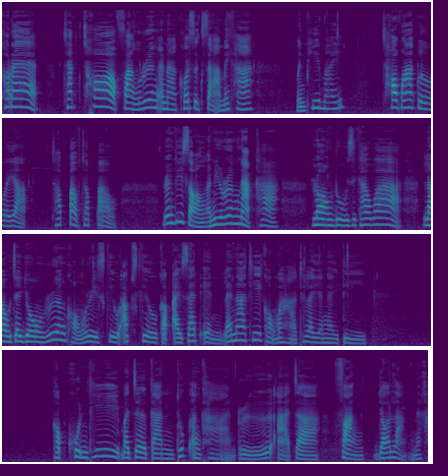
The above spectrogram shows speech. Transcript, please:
ข้อแรก ชักชอบฟังเรื่องอนาคตศึกษาไหมคะ เหมือนพี่ไหม ชอบมากเลยอะ่ะ ชอบเป่าชอบเป่า เรื่องที่สองอันนี้เรื่องหนักค่ะ ลองดูสิคะว่าเราจะโยงเรื่องของ Reskill Upskill กับ IZN และหน้าที่ของมหาวิทยาลัยยังไงดี ขอบคุณที่มาเจอกันทุกอังคาร หรืออาจจะฟังย้อนหลังนะค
